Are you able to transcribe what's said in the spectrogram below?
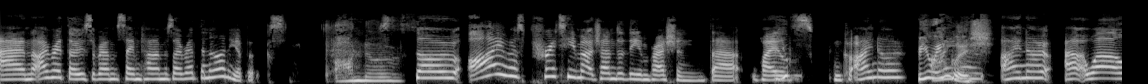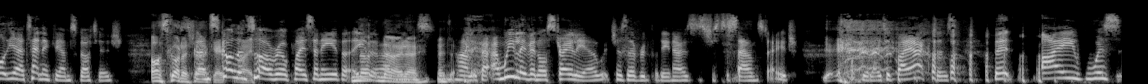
And I read those around the same time as I read the Narnia books. Oh no. So I was pretty much under the impression that Wales I know. But you're I English. Know, I know. Uh, well, yeah, technically I'm Scottish. Oh, Scottish. And okay, Scotland's right. not a real place any either. No, either, no, no. and we live in Australia, which as everybody knows is just a soundstage yeah. populated by actors. But I was,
